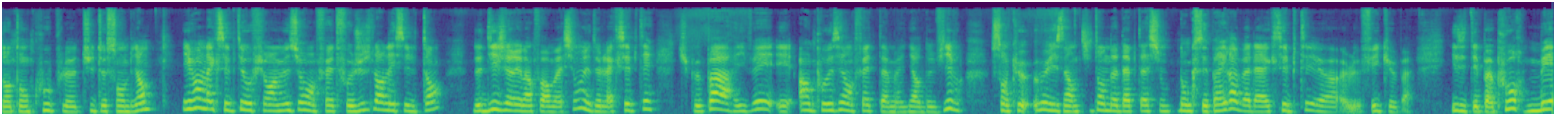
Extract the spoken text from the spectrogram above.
dans ton couple, tu te sens bien, ils vont l'accepter au fur et à mesure, en fait. Faut juste leur laisser le temps de digérer l'information et de l'accepter. Tu peux pas arriver et imposer, en fait, ta manière de vivre sans que eux, ils aient un petit temps d'adaptation. Donc c'est pas grave, elle a accepté euh, le fait que, bah, ils pas pour, mais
